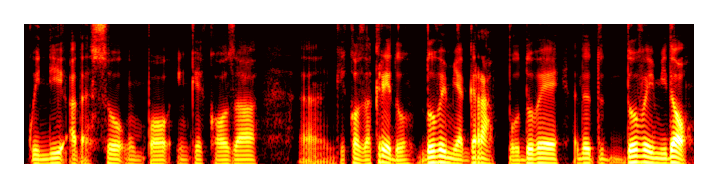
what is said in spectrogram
Quindi adesso un po' in che cosa in che cosa credo, dove mi aggrappo, dove, dove, mi do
